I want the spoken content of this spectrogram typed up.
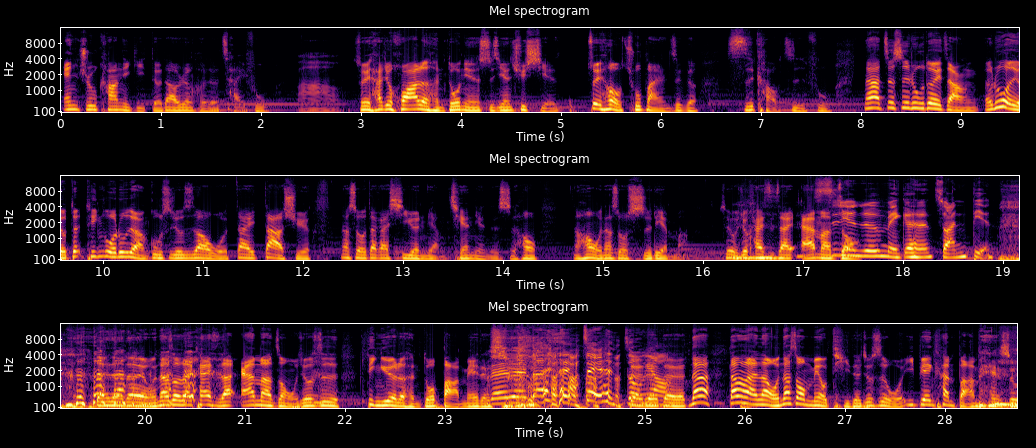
Andrew Carnegie 得到任何的财富啊.所以他就花了很多年的时间去写，最后出版了这个《思考致富》。那这是陆队长，呃，如果有对听过陆队长故事，就知道我在大学那时候大概西元两千年的时候，然后我那时候失恋嘛。所以我就开始在 Amazon，就是每个人转点。对对对，我那时候在开始在 Amazon，我就是订阅了很多把妹的书。对对对，这也很重要。对对对，那当然了，我那时候没有提的就是，我一边看把妹的书，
